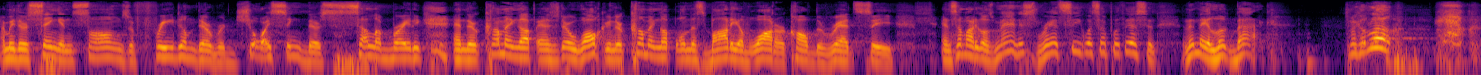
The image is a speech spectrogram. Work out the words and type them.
I mean, they're singing songs of freedom. They're rejoicing. They're celebrating. And they're coming up, as they're walking, they're coming up on this body of water called the Red Sea. And somebody goes, Man, this is Red Sea. What's up with this? And, and then they look back. Somebody goes, Look, look.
